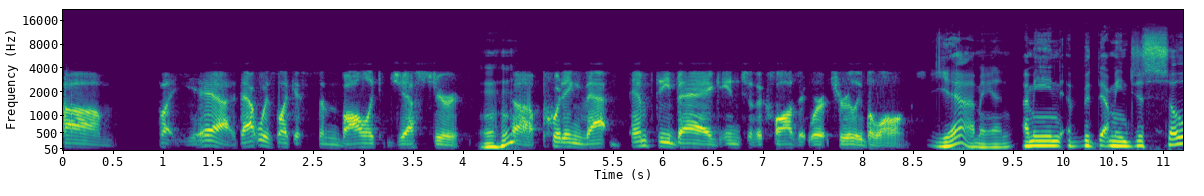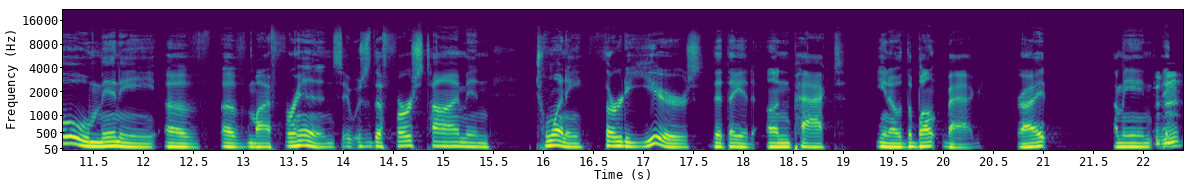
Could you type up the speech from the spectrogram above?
Um, but yeah, that was like a symbolic gesture, mm-hmm. uh, putting that empty bag into the closet where it truly belongs. Yeah, man. I mean, but I mean, just so many of of my friends. It was the first time in 20, 30 years that they had unpacked, you know, the bunk bag right? I mean, mm-hmm. it,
